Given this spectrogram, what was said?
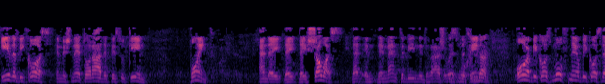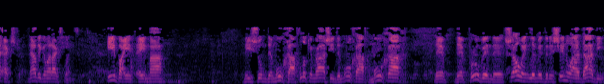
Either because in Mishneh Torah the Pesukim point and they, they, they show us that they're meant to be nidrash smuchim, or because mufne, or because they're extra. Now the Gemara explains. Mishum demuchach. Look in Rashi demuchach muchach. They're they're proven. They're showing lemidrishinu adadi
